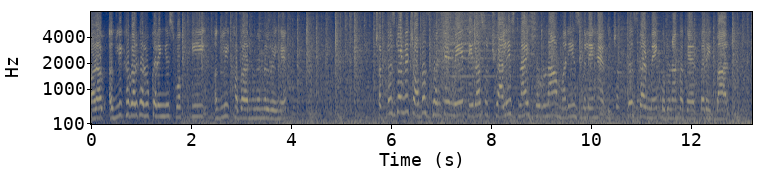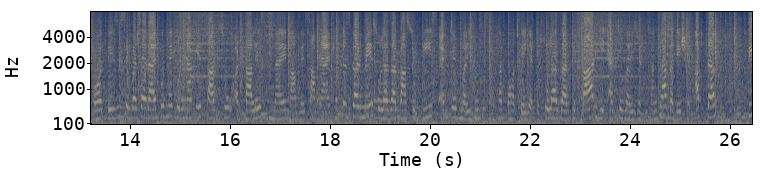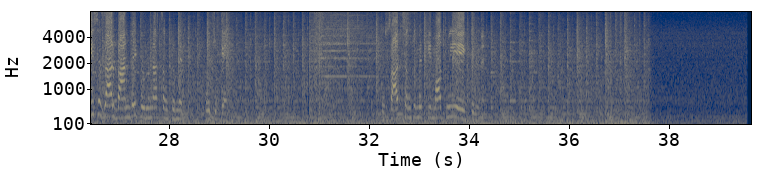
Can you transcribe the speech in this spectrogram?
और अब अगली खबर का रुख करेंगे इस वक्त की। अगली खबर हमें मिल रही है। छत्तीसगढ़ में 24 घंटे में तेरह नए कोरोना मरीज़ मिले हैं। तो छत्तीसगढ़ में कोरोना का कहर पर एक बार बहुत तेज़ी से बरसा रायपुर में कोरोना के 748 नए मामले सामने आए। छत्तीसगढ़ में 16,520 एक्टिव मरीजों की संख्या पहुँच गई है। तो 16,000 के पार ये एक्टिव मरीजों की संख्या प्रदेश में अब तक तीस कोरोना संक्रमित हो चुके हैं। तो सात संक्रमित की मौत हुई है एक दिन में।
